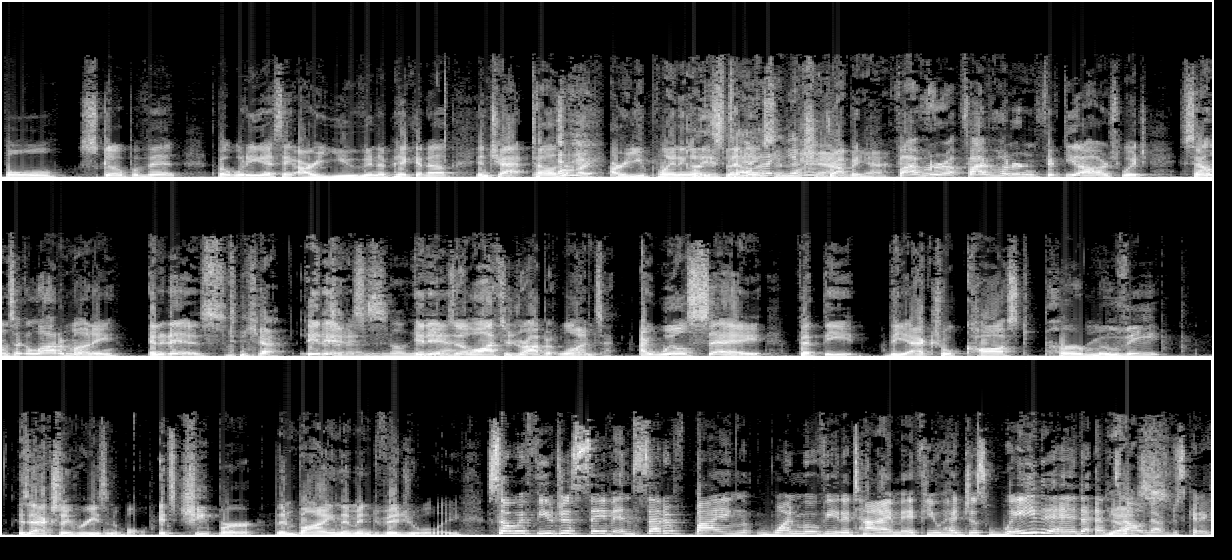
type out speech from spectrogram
full scope of it, but what do you guys think? Are you going to pick it up? In chat, tell us, are, are you planning on Please tell spending? us in the Yeah. chat. Dropping Yeah. 500 $550, which sounds like a lot of money, and it is. Yeah, It it is. is. It is Yeah. a lot to drop at once. I will say that the the actual cost per movie is actually reasonable. It's cheaper than buying them individually. So if you just save instead of buying one movie at a time, if you had just waited until Yes. no, I'm just kidding.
